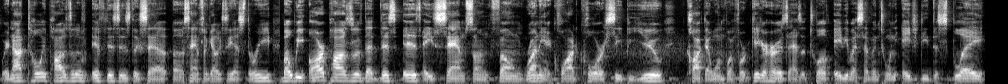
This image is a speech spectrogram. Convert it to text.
we're not totally positive if this is the uh, Samsung Galaxy S3, but we are positive that this is a Samsung phone running a quad-core CPU clocked at 1.4 gigahertz. It has a 1280 by 720 HD display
